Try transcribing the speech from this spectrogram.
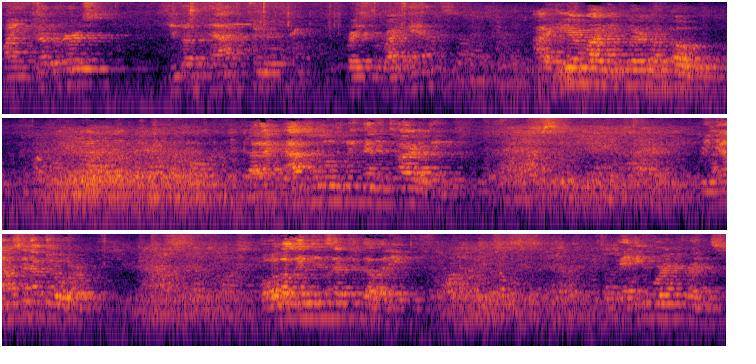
My interpreters, you don't have to raise your right hands. I hereby declare an oath that I absolutely and entirely renounce and abjure all allegiance and fidelity to any foreign prince,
